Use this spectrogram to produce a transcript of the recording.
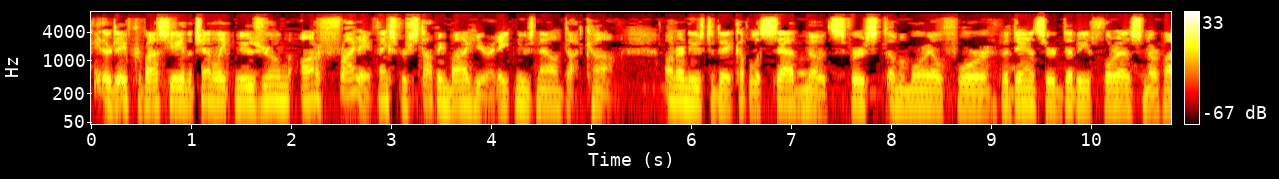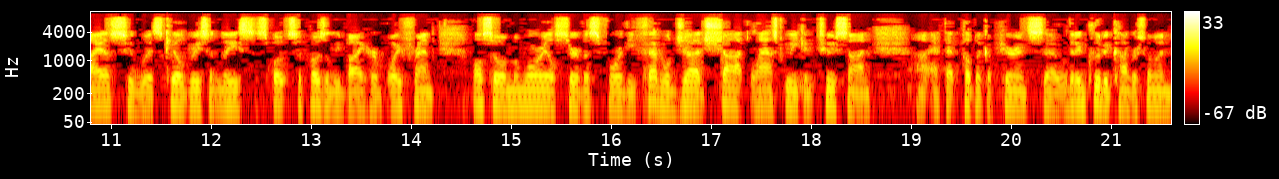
Hey there, Dave Courvoisier in the Channel 8 newsroom on a Friday. Thanks for stopping by here at 8newsnow.com. On our news today, a couple of sad notes. First, a memorial for the dancer Debbie Flores Narvaez, who was killed recently, supposedly by her boyfriend. Also, a memorial service for the federal judge shot last week in Tucson uh, at that public appearance uh, that included Congresswoman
